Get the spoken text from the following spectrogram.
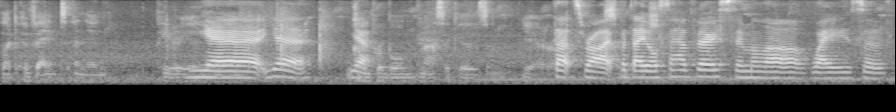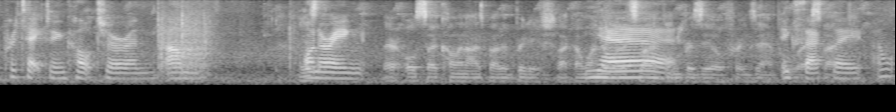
like event and then period. Yeah, yeah, yeah. Comparable massacres and yeah. Right. That's right, but they also have very similar ways of protecting culture and um, honouring They're also colonized by the British. Like I wonder what it's like in Brazil, for example. it's, like, exactly. oh,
